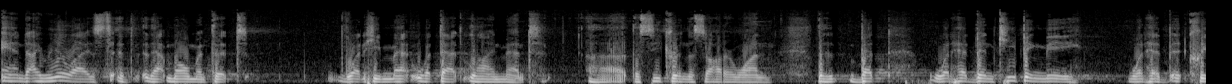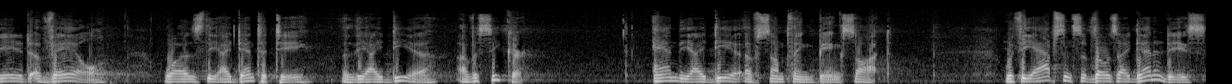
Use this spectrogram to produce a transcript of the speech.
And I realized at that moment that what he meant, what that line meant. Uh, the seeker and the soughter one. The, but what had been keeping me, what had created a veil, was the identity, the idea of a seeker and the idea of something being sought. With the absence of those identities,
